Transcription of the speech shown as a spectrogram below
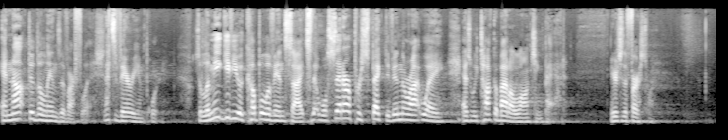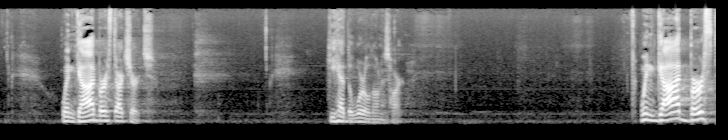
and not through the lens of our flesh. That's very important. So, let me give you a couple of insights that will set our perspective in the right way as we talk about a launching pad. Here's the first one. When God birthed our church, He had the world on His heart. When God birthed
